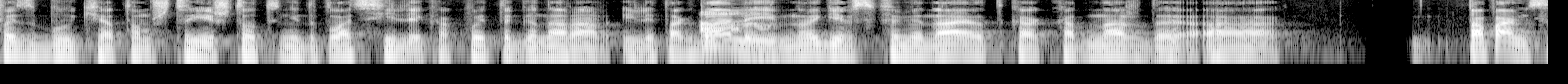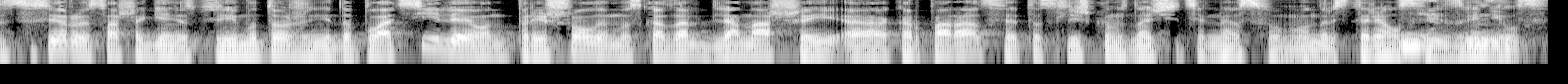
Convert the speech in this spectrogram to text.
Фейсбуке о том, что ей что-то не доплатили, какой-то гонорар или так далее, А-а-а. и многие вспоминают, как однажды э, по памяти цитирую, Саша Генис, ему тоже не доплатили, он пришел, ему сказали, для нашей э, корпорации это слишком значительная сумма. Он растерялся Нет, и извинился.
